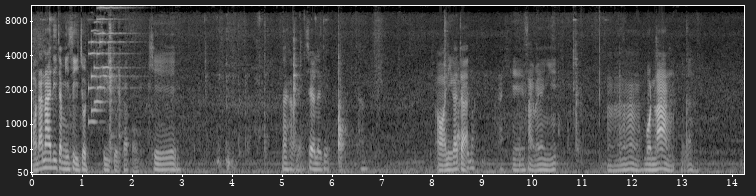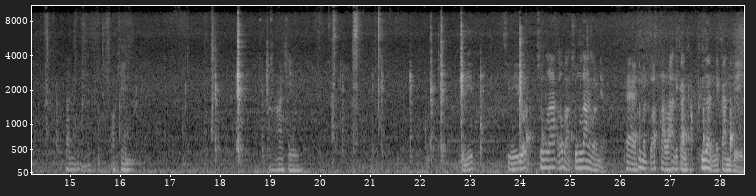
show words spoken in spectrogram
อ๋อด้านหน้าที่จะมีสี่จุด สี่จุดครับผม โอเค ได้ครับเดี๋ยวเชิญเลยพี่อ๋ออันนี้ก็จะ โอเค ใส่ไว้อย่างนี้ อ่า บนล่าง โอเคอ่าโอเค ทีนี้ ทีนี้รถช่วงล่างระหว่างช่วงล่างเราเนี่ยแพรที่มันรับภาระในการขับเคลื่อนในการเบรก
